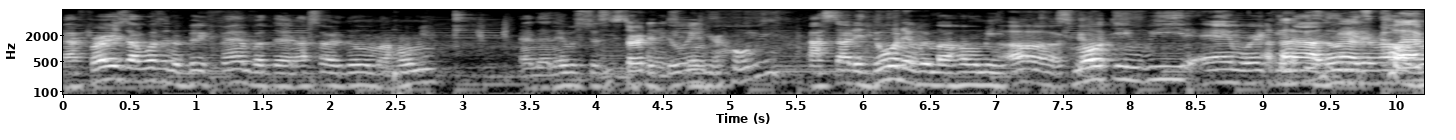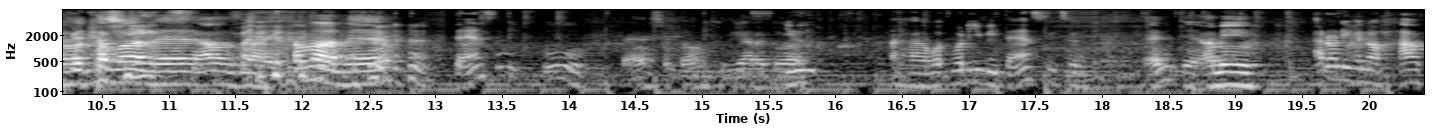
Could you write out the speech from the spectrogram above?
At first, I wasn't a big fan, but then I started doing my homie, and then it was just you started doing your homie. I started doing it with my homie. Oh, okay. Smoking weed and working out. Don't get it wrong, bro. Come on, man. I was like, come on, man. Dancing? Ooh. Dancing, bro. You gotta go. You. Uh, what, what do you be dancing to? Anything. I mean, I don't even know how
